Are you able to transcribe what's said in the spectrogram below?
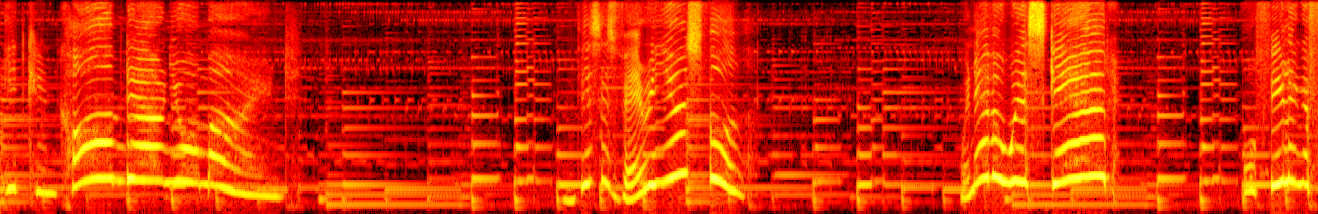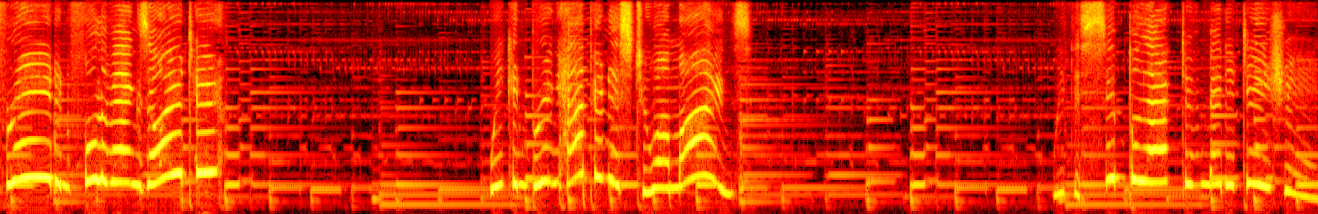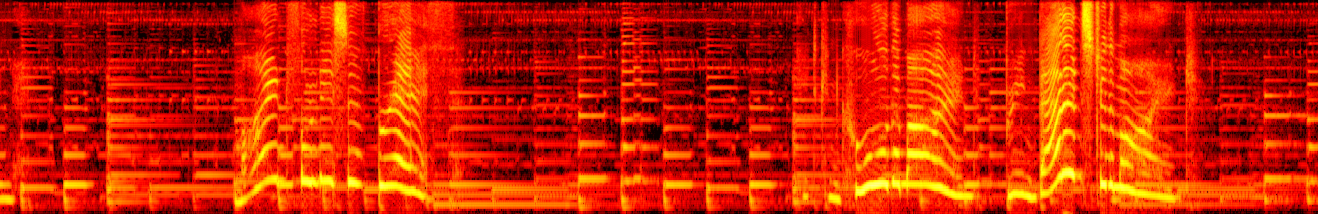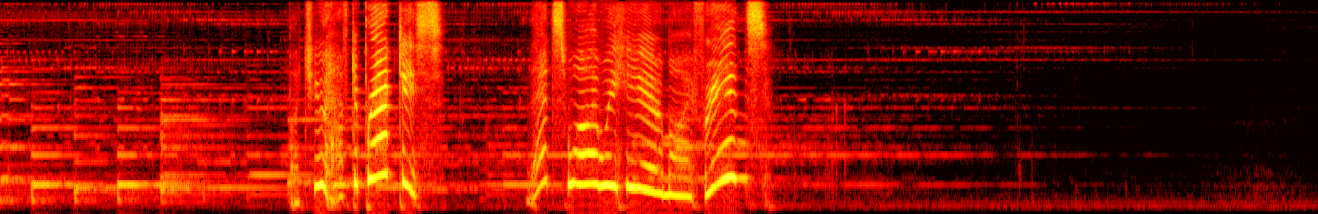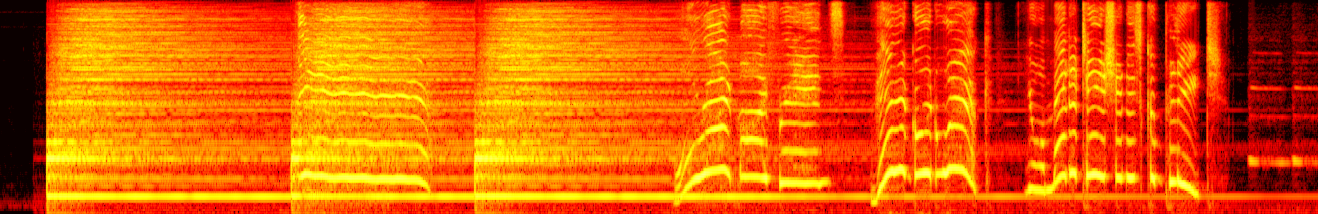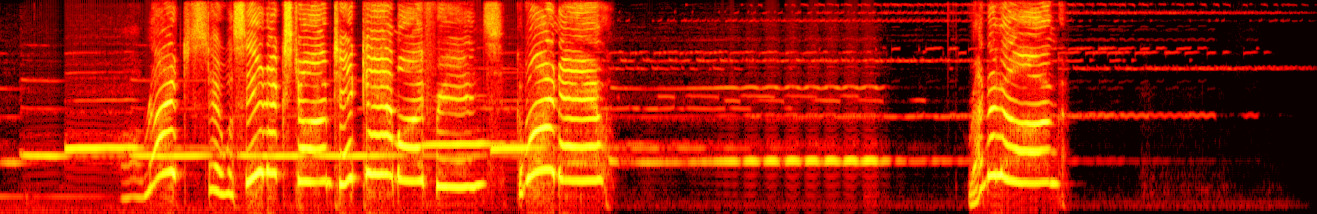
it can calm down your mind. This is very useful. Whenever we're scared or feeling afraid and full of anxiety, we can bring happiness to our minds with the simple act of meditation. Mindfulness of breath. It can cool the mind, bring balance to the mind. But you have to practice. That's why we're here, my friends. Ah! All right, my friends. Very good work. Your meditation is complete. All right, so we'll see you next time. Take care, my friends. Goodbye now. Run along.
